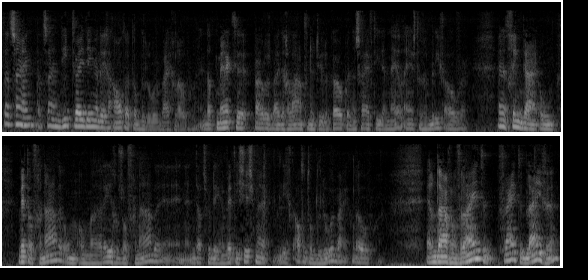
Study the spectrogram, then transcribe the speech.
Dat zijn, dat zijn, die twee dingen liggen altijd op de loer bij geloven. En dat merkte Paulus bij de Galaten natuurlijk ook. En dan schrijft hij een heel ernstige brief over. En het ging daar om wet of genade, om, om eh, regels of genade en, en, dat soort dingen. Wetticisme ligt altijd op de loer bij gelovigen. En om daarvan vrij te, vrij te blijven,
